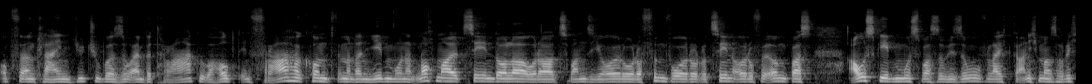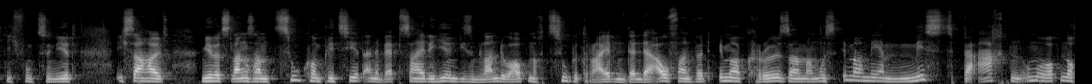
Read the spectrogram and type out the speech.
ob für einen kleinen YouTuber so ein Betrag überhaupt in Frage kommt, wenn man dann jeden Monat nochmal 10 Dollar oder 20 Euro oder 5 Euro oder 10 Euro für irgendwas ausgeben muss, was sowieso vielleicht gar nicht mal so richtig funktioniert. Ich sage halt, mir wird es langsam zu kompliziert, eine Webseite hier in diesem Land überhaupt noch zu betreiben, denn der Aufwand wird immer größer, man muss immer mehr Mist beachten, um überhaupt noch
